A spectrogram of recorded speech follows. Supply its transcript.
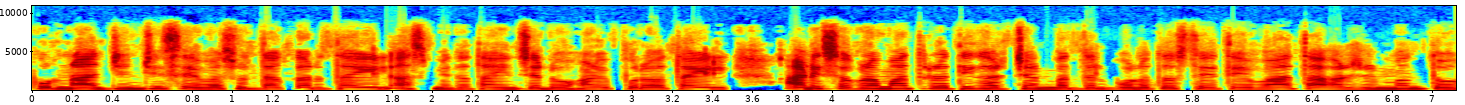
पूर्ण आजींची सेवा सुद्धा करता येईल. अस्मिताताईंचे डोहाळे पुरवता येईल आणि सगळं मात्र ती घरच्यांबद्दल बोलत असते तेव्हा आता अर्जुन म्हणतो,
